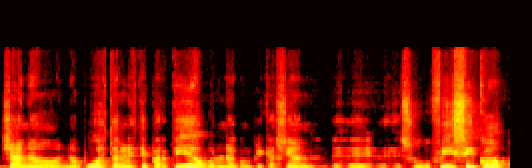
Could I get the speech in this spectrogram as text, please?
Ya no, no pudo estar en este partido por una complicación desde, desde, su físico.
